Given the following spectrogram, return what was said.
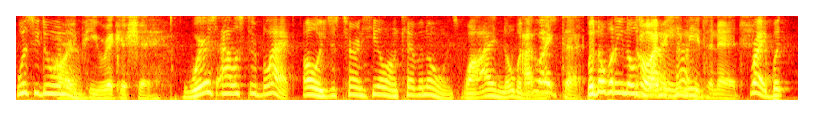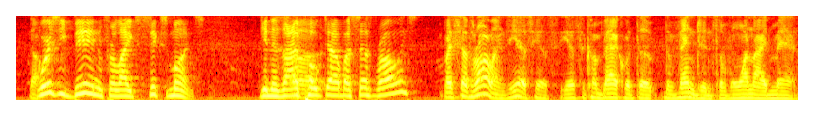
What's he doing now? R.I.P. Ricochet. Where's Aleister Black? Oh, he just turned heel on Kevin Owens. Why? Nobody. I knows. like that. but nobody knows No, why. I mean he needs an edge. right. But No. where's he been for like six months? Getting his eye Uh, poked out by Seth Rollins. By Seth Rollins, yes, yes. He has to come back with the, the vengeance of a one eyed man.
